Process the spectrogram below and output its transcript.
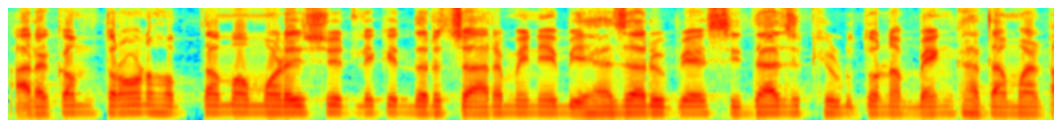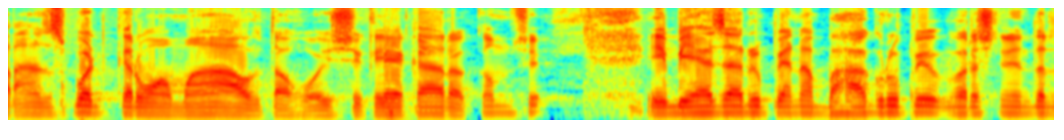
આ રકમ ત્રણ હપ્તામાં મળે છે એટલે કે દર ચાર મહિને બે હજાર રૂપિયા સીધા જ ખેડૂતોના બેંક ખાતામાં ટ્રાન્સફર કરવામાં આવતા હોય છે. એટલે આ રકમ છે. એ બે હજાર રૂપિયાના ભાગરૂપે વર્ષની અંદર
